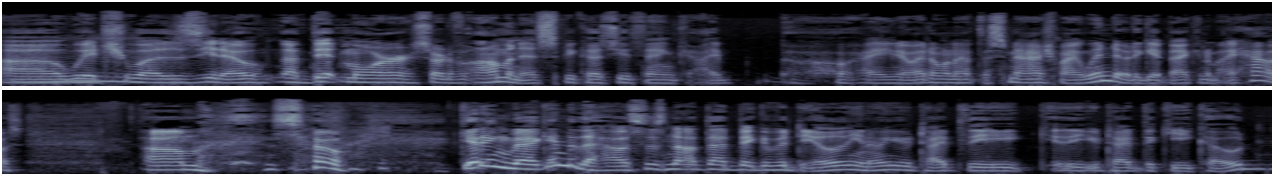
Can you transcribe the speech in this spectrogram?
uh, mm. which was, you know, a bit more sort of ominous because you think I oh, I, you know, I don't want to have to smash my window to get back into my house. Um, so getting back into the house is not that big of a deal. You know, you type the you type the key code.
